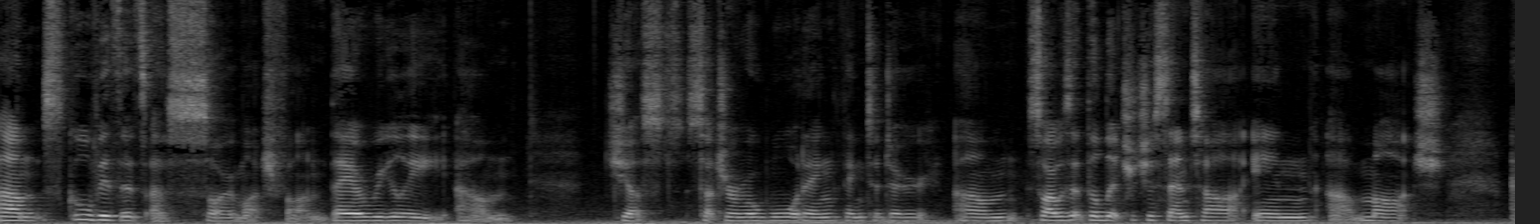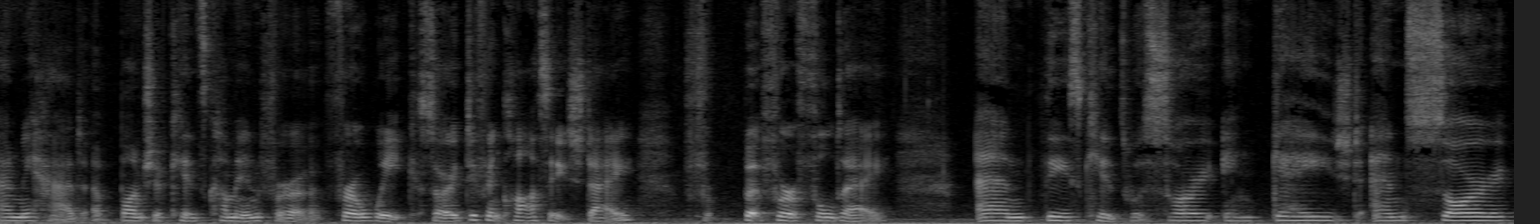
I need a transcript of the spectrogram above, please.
Um, school visits are so much fun. They are really um, just such a rewarding thing to do. Um, so I was at the Literature Centre in uh, March, and we had a bunch of kids come in for a, for a week. So a different class each day, f but for a full day. And these kids were so engaged and so. I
